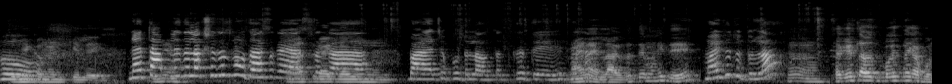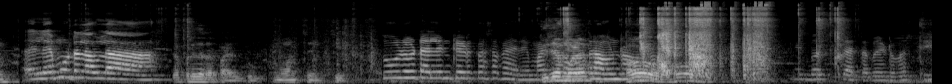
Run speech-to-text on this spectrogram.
हो. तुम्ही कमेंट केले. नाही तर आपल्या तर लक्षातच नव्हतं असं काय असं काय का करून. बाळाचे फोटो लावतात का ते? नाही नाही लागतं ते माहिती आहे. माहीत होतं तुला? हा सगळेच लावत बघत नाही का आपण? ए, लय मोठा लावला. कपडे जरा पाहिजे तू तू टॅलेंटेड कसं काय रे? माझ्यासोबत राहून हो राहून हो. मी बसते आता बेडवरती.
